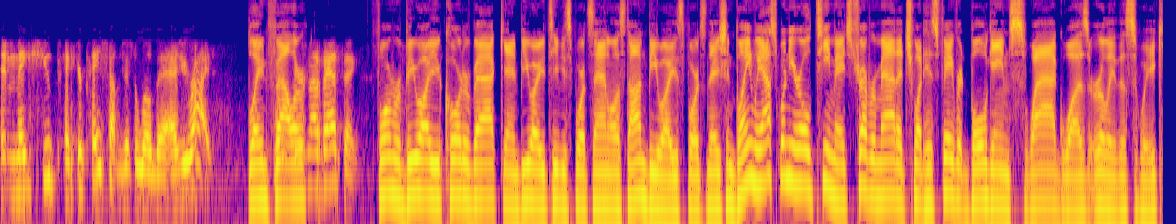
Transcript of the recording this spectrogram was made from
it makes you pick your pace up just a little bit as you ride. Blaine Fowler, It's not a bad thing. former BYU quarterback and BYU TV sports analyst on BYU Sports Nation. Blaine, we asked one of your old teammates, Trevor Matich, what his favorite bowl game swag was early this week.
